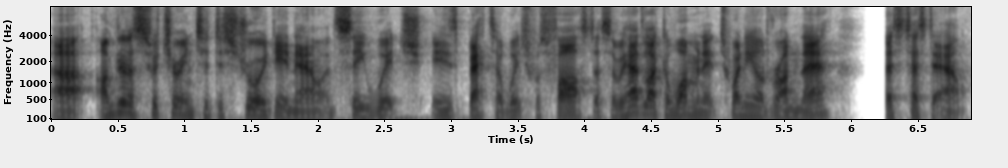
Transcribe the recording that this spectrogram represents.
Uh, I'm going to switch her into Destroy Gear now and see which is better, which was faster. So we had like a 1 minute 20 odd run there. Let's test it out.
